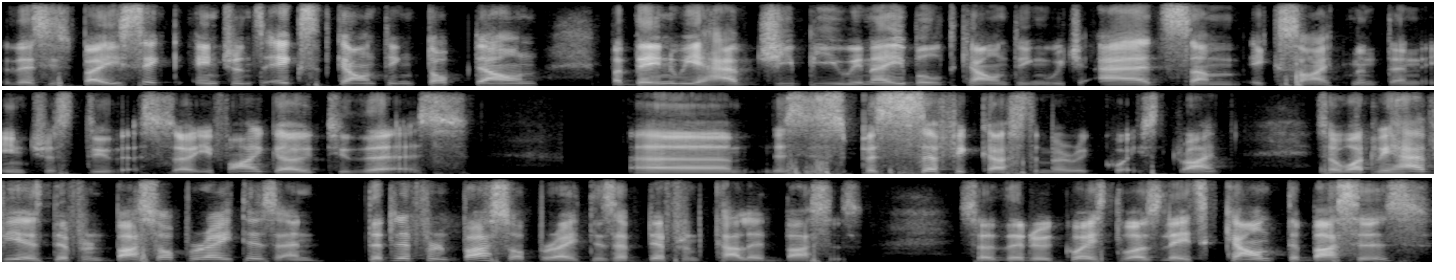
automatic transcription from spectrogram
this is basic entrance exit counting top down, but then we have GPU enabled counting, which adds some excitement and interest to this. So if I go to this, um, this is specific customer request, right? So what we have here is different bus operators and the different bus operators have different colored buses. So the request was let's count the buses.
